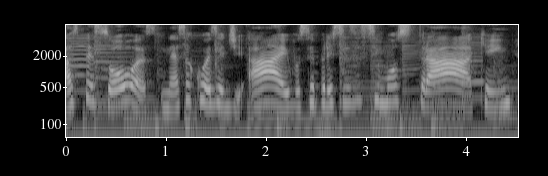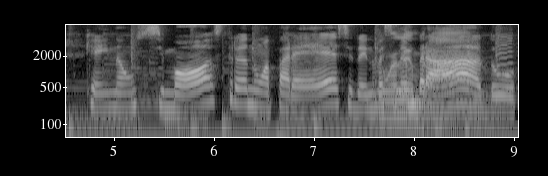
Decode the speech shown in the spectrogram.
as pessoas, nessa coisa de, ai, ah, você precisa se mostrar, quem, quem não se mostra não aparece, daí não vai não ser é lembrado. lembrado.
